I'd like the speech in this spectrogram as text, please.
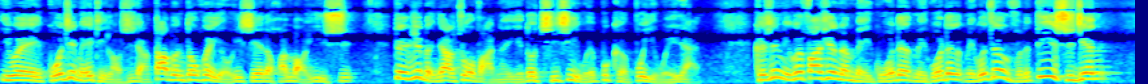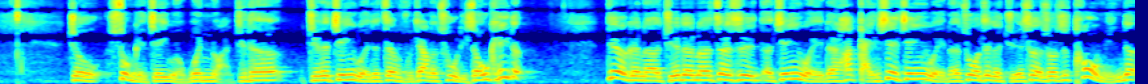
因为国际媒体老实讲，大部分都会有一些的环保意识，对日本这样的做法呢，也都期期以为不可，不以为然。可是你会发现呢，美国的美国的美国政府的第一时间就送给菅义伟温暖，觉得觉得菅义伟的政府这样的处理是 OK 的。第二个呢，觉得呢，这是菅义伟的，他感谢菅义伟呢做这个决策的时候是透明的。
